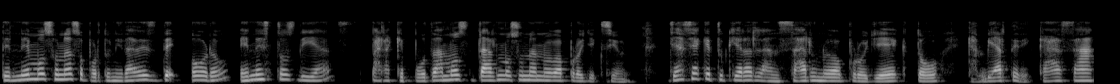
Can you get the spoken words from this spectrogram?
tenemos unas oportunidades de oro en estos días para que podamos darnos una nueva proyección. Ya sea que tú quieras lanzar un nuevo proyecto, cambiarte de casa,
